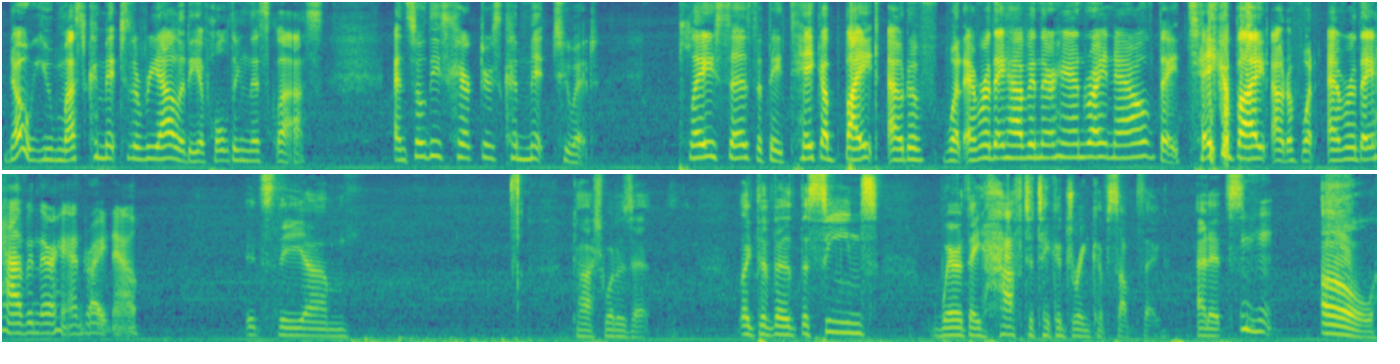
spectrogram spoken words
no, you must commit to the reality of holding this glass. And so these characters commit to it. Play says that they take a bite out of whatever they have in their hand right now. They take a bite out of whatever they have in their hand right now. It's the um gosh, what is it? Like the the, the scenes where they have to take a drink of something. And it's oh,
